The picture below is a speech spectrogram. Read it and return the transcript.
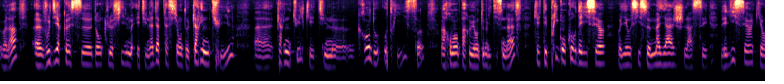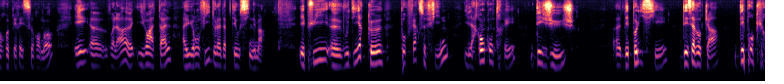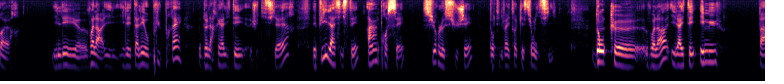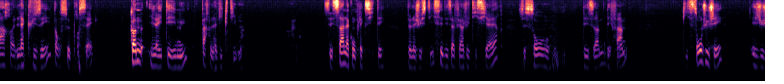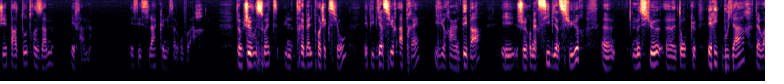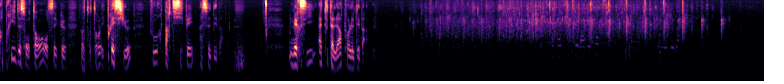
Voilà. Euh, vous dire que donc, le film est une adaptation de Karine Thuil. Euh, Karine Thuil, qui est une grande autrice, hein, un roman paru en 2019, qui a été pris concours des lycéens. Vous voyez aussi ce maillage-là, c'est les lycéens qui ont repéré ce roman. Et euh, voilà, Yvan Attal a eu envie de l'adapter au cinéma. Et puis, vous dire que pour faire ce film, il a rencontré des juges, des policiers, des avocats, des procureurs. Il est, euh, il, est allé au plus près de la réalité judiciaire, et puis il a assisté à un procès sur le sujet dont il va être question ici. Donc euh, voilà, il a été ému par l'accusé dans ce procès, comme il a été ému par la victime. C'est ça la complexité de la justice et des affaires judiciaires. Ce sont des hommes, des femmes qui sont jugés et jugés par d'autres hommes et femmes. Et c'est cela que nous allons voir. Donc je vous souhaite une très belle projection. Et puis bien sûr, après, il y aura un débat. Et je remercie bien sûr euh, Monsieur euh, donc Bouillard d'avoir pris de son temps. On sait que votre temps est précieux pour participer à ce débat. Merci. À tout à l'heure pour le débat.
